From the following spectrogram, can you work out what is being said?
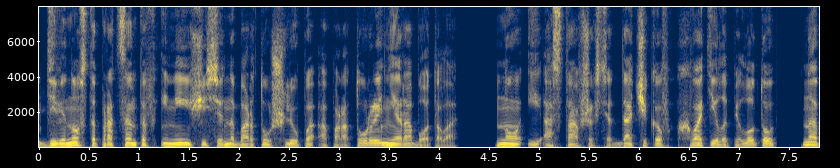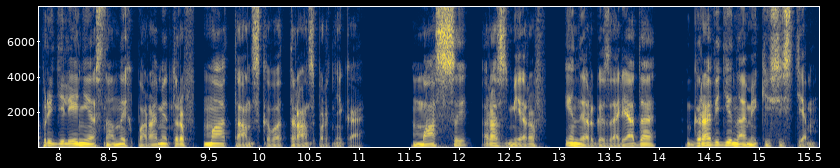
90% имеющейся на борту шлюпа аппаратуры не работало, но и оставшихся датчиков хватило пилоту на определение основных параметров маатанского транспортника – массы, размеров, энергозаряда, гравидинамики систем.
